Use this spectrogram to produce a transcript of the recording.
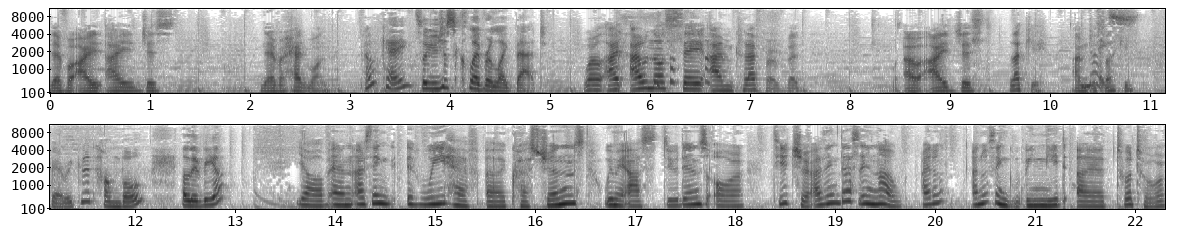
therefore I, I just never had one. Okay. So you're just clever like that. Well, I, I will not say I'm clever, but I, I just lucky. I'm just lucky. Very good. Humble. Olivia? Yeah, and I think if we have uh, questions, we may ask students or teacher. I think that's enough. I don't. I don't think we need a tutor,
